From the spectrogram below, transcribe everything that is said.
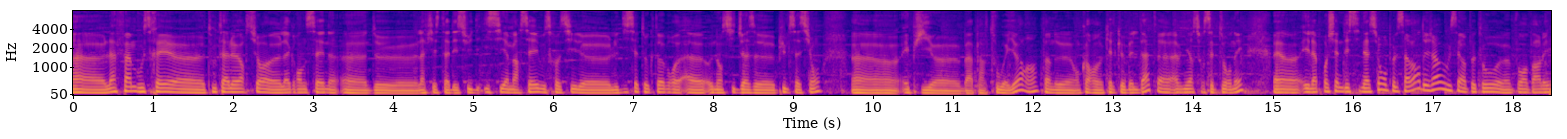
Euh, la femme, vous serez euh, tout à l'heure sur euh, la grande scène de la Fiesta des Suds ici à Marseille. Vous serez aussi le, le 17 octobre au Nancy Jazz Pulsation. Et puis bah, partout ailleurs. hein. Plein de, encore quelques belles dates à, à venir sur cette tournée. Et la prochaine destination, on peut le savoir déjà ou c'est un peu tôt pour en parler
